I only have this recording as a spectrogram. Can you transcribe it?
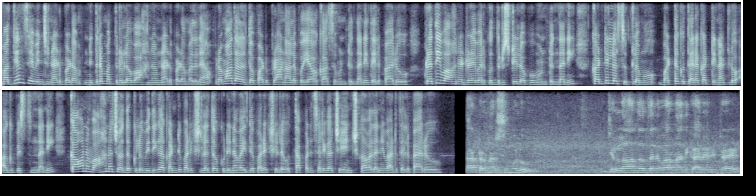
మద్యం సేవించి నడపడం నిద్రమత్తులో వాహనం నడపడం వలన ప్రమాదాలతో పాటు ప్రాణాలు పోయే అవకాశం ఉంటుందని తెలిపారు. ప్రతి వాహన డ్రైవర్కు దృష్టిలోపం ఉంటుందని కంటిలో శుక్లము బట్టకు తెరకట్టినట్లు అగుపిస్తుందని కావున వాహన చోదకులు విధిగా కంటి పరీక్షలతో కూడిన వైద్య పరీక్షలు తప్పనిసరిగా చేయించుకోవాలని వారు తెలిపారు. డాక్టర్ నర్సింహులు జిల్లా అంధత్వ నివారణ అధికారి రిటైర్డ్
